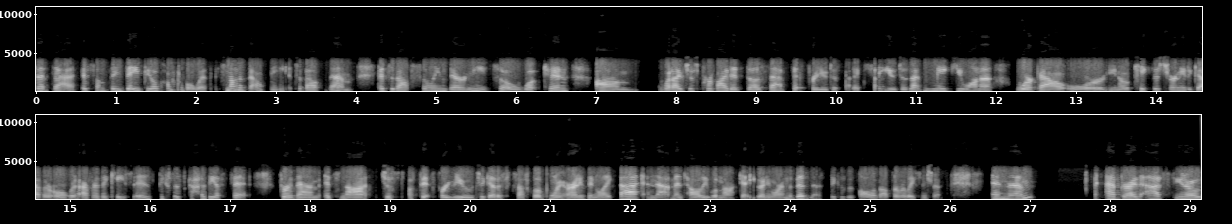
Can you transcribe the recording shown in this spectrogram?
that that is something they feel comfortable with. It's not about me; it's about them. It's about filling their needs. So what can um, what I've just provided, does that fit for you? Does that excite you? Does that make you want to work out or, you know, take this journey together or whatever the case is? Because it's got to be a fit for them. It's not just a fit for you to get a successful point or anything like that. And that mentality will not get you anywhere in the business because it's all about the relationship. And then after I've asked, you know,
